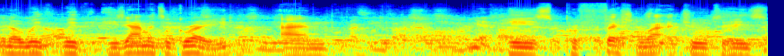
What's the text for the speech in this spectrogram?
you know, with, with his amateur grade and his professional attitude to his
